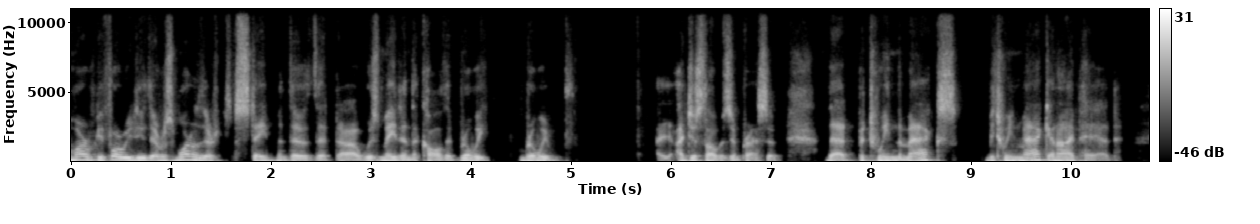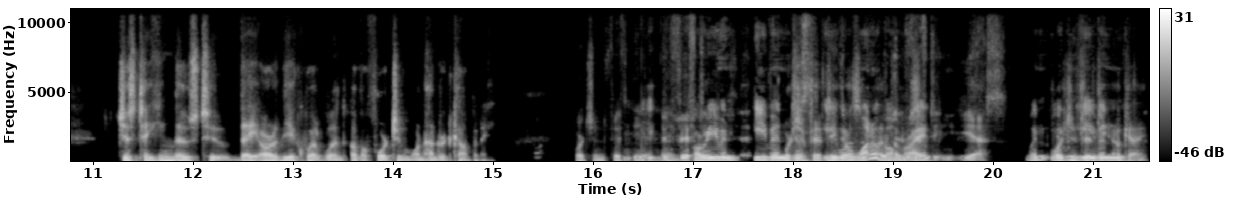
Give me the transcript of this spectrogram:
Mark, before we do, there was one other statement though that uh, was made in the call that really, really, I, I, just thought was impressive. That between the Macs, between Mac and iPad, just taking those two, they are the equivalent of a Fortune 100 company. Fortune 50, 50 or even even Fortune just 50 either one of them, right? 50, yes. Wouldn't, wouldn't even okay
